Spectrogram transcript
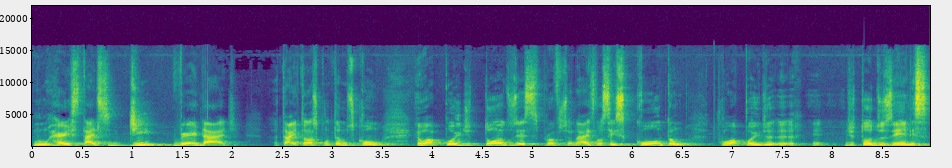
num hairstylist de verdade. Tá? Então nós contamos com o apoio de todos esses profissionais, vocês contam com o apoio de, eh, de, todos eles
